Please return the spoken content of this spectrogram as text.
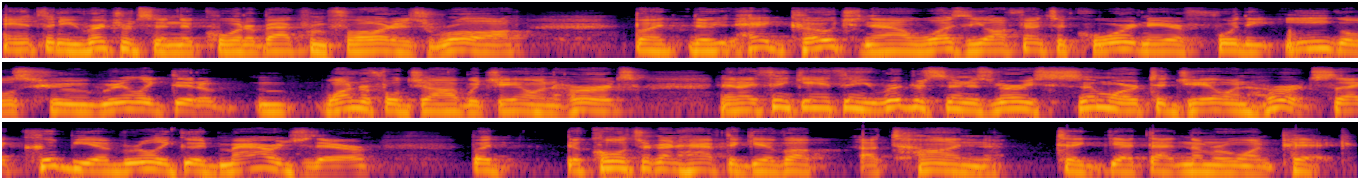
Anthony Richardson, the quarterback from Florida, is raw. But the head coach now was the offensive coordinator for the Eagles, who really did a wonderful job with Jalen Hurts. And I think Anthony Richardson is very similar to Jalen Hurts. So that could be a really good marriage there. but the Colts are going to have to give up a ton to get that number one pick.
